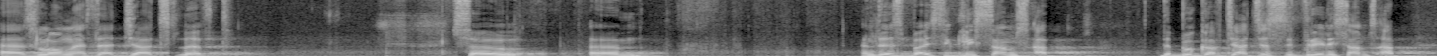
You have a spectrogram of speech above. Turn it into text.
as long as that judge lived. So um, and this basically sums up the book of Judges. It really sums up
